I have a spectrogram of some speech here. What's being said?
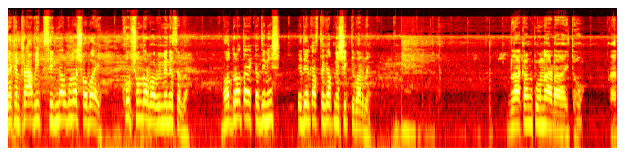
দেখেন ট্রাফিক সিগন্যালগুলো সবাই খুব সুন্দরভাবে মেনে চলে। ভদ্রতা একটা জিনিস। এদের কাছ থেকে আপনি শিখতে পারবেন। ব্লাকাং পুনাডা তো, আর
